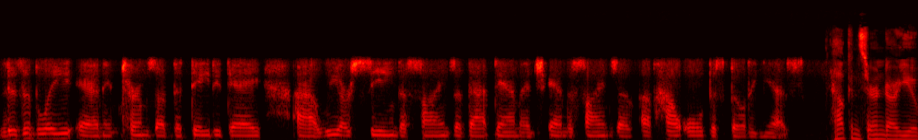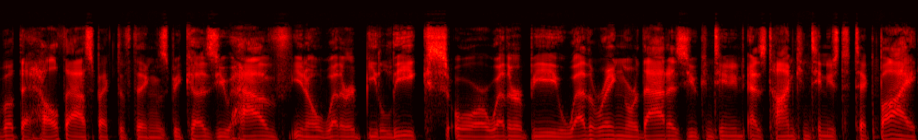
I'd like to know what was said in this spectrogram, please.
visibly and in terms of the day to day, we are seeing the signs of that damage and the signs of, of how old this building is. How concerned are you about the health aspect of things? Because you have, you know, whether it be leaks or whether it be weathering or that as you continue, as time continues to tick by,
